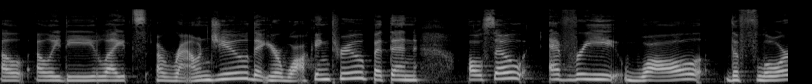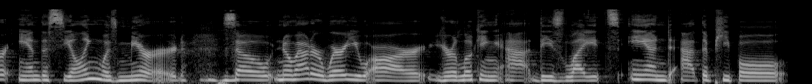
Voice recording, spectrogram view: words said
L- LED lights around you that you're walking through, but then also every wall, the floor, and the ceiling was mirrored. Mm-hmm. So no matter where you are, you're looking at these lights and at the people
